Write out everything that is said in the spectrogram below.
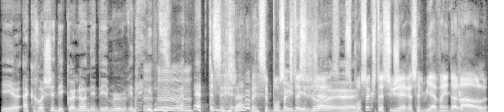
et euh, accrocher des colonnes et des murs et des tout C'est ben, pour, ça que je te est suggère- euh, c'est pour ça que je te suggérais celui à 20 dollars.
